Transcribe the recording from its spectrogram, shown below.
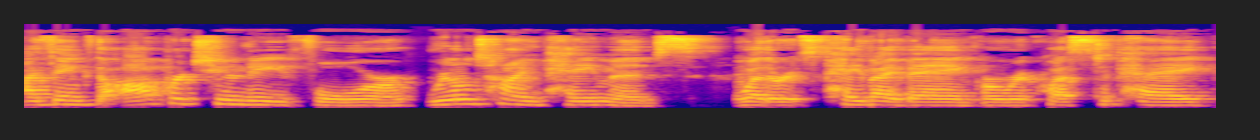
I think the opportunity for real time payments, whether it's pay by bank or request to pay,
